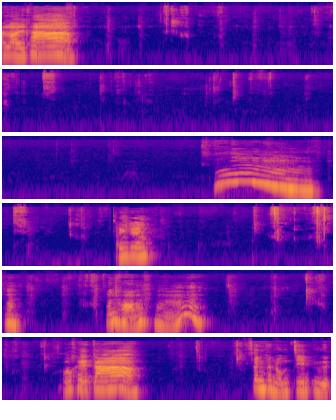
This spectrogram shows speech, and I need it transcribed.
อร่อยค่ะ อืม จริงๆ อืม มันหอมอืมโอเคจ้า เส้นขนมจีนอืด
